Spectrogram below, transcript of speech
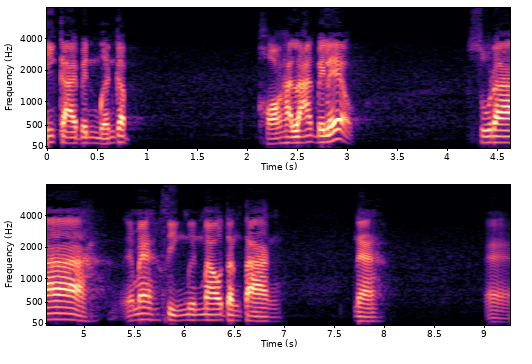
นี้กลายเป็นเหมือนกับของฮาลานไปแล้วสุราใช่ไหมสิ่งมึนเมาต่าง ๆ นะอ่า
